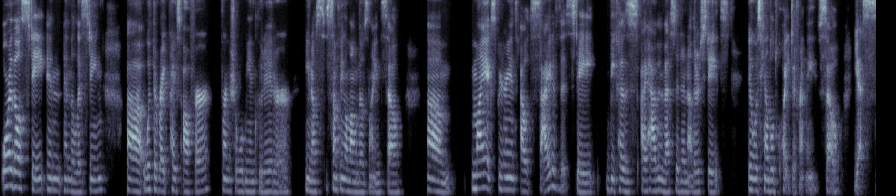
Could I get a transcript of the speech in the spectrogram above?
or they'll state in, in the listing, uh, with the right price offer, furniture will be included or, you know, something along those lines. So, um, my experience outside of this state, because I have invested in other states, it was handled quite differently. So, yes,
